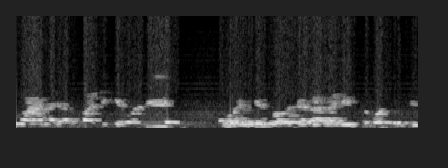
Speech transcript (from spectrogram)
महानगरपालिकेमध्ये वंचित बहुजन होती.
